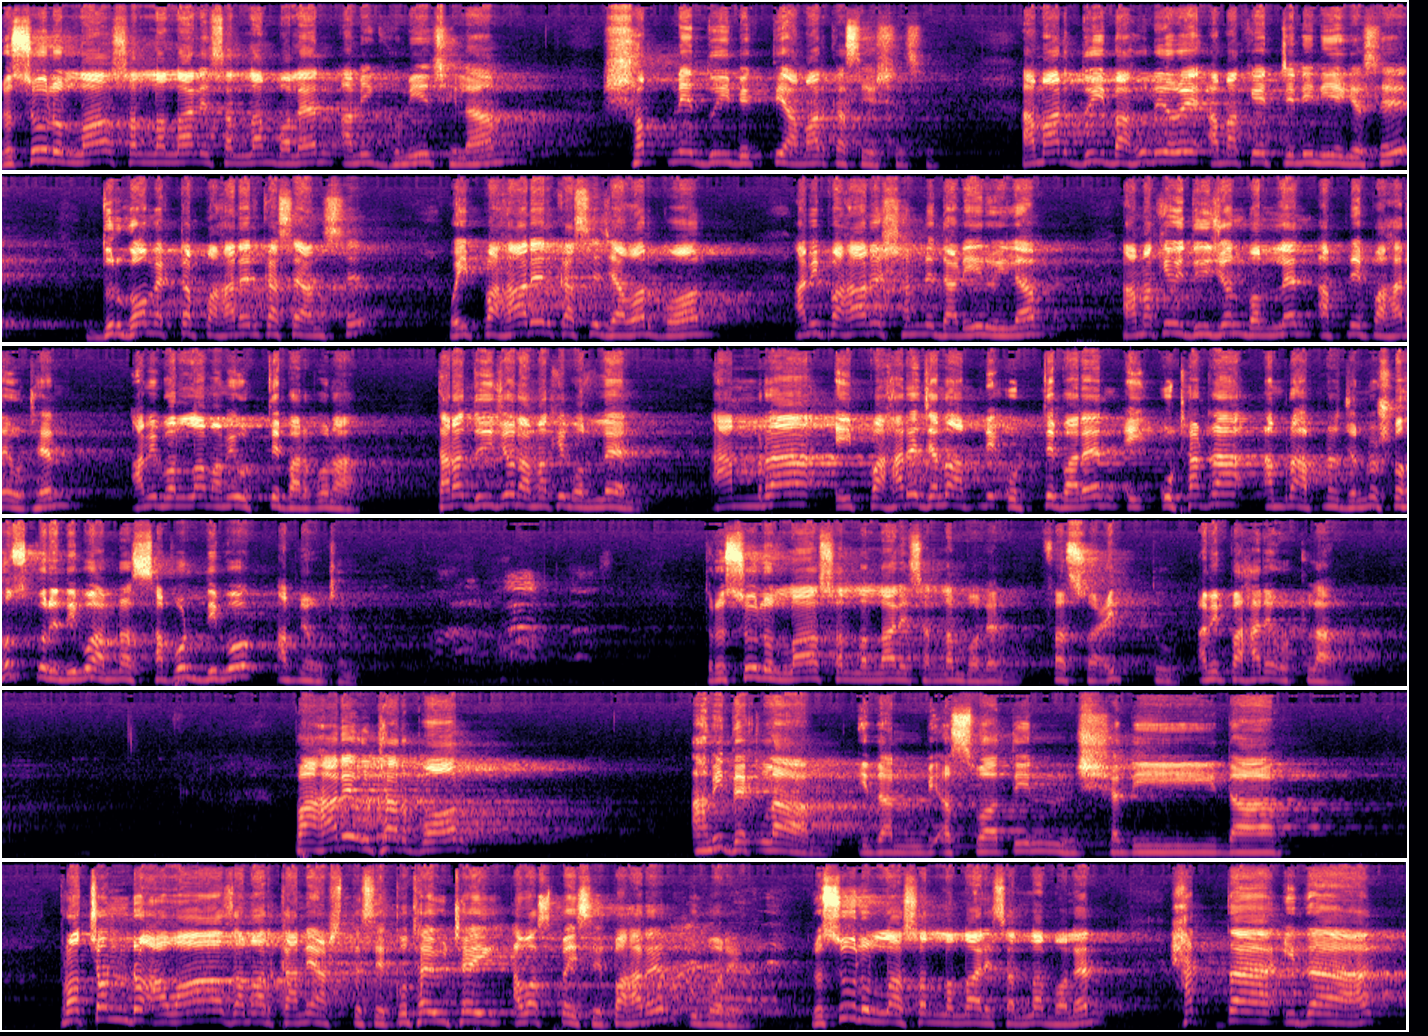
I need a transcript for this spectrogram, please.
রসুল্লাহ সাল্লাহ আলি সাল্লাম বলেন, আমি ঘুমিয়েছিলাম, স্বপ্নে দুই ব্যক্তি আমার কাছে এসেছে। আমার দুই বাহুরে আমাকে টেনে নিয়ে গেছে, দুর্গম একটা পাহাড়ের কাছে আনছে। ওই পাহাড়ের কাছে যাওয়ার পর আমি পাহাড়ের সামনে দাঁড়িয়ে রইলাম। আমাকে ওই দুইজন বললেন, আপনি পাহাড়ে ওঠেন। আমি বললাম, আমি উঠতে পারব না। তারা দুইজন আমাকে বললেন আমরা এই পাহাড়ে যেন আপনি উঠতে পারেন, এই ওঠাটা আমরা আপনার জন্য সহজ করে দিব, আমরা সাপোর্ট দিব, আপনি ওঠেন রসুল্লাহ সাল্লাহ আলি সাল্লাম বলেন ফাসু আমি পাহাড়ে উঠলাম। পাহাড়ে ওঠার পর আমি দেখলাম, ইদান প্রচণ্ড আওয়াজ আমার কানে আসতেছে। কোথায় উঠাই আওয়াজ পাইছে? পাহাড়ের উপরে। রসুল্লাহ সাল্লাহ সাল্লাম বলেন, হাত্তা ইদা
